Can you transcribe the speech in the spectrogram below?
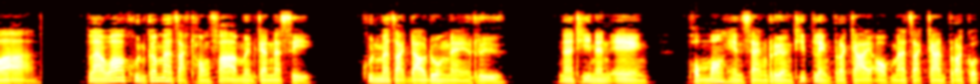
ว่า แปลว่าคุณก็มาจากท้องฟ้าเหมือนกันนะสิ คุณมาจากดาวดวงไหนหรือ นาทีนั้นเอง ผมมองเห็นแสงเรืองที่เปล่งประกายออกมาจากการปรากฏ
